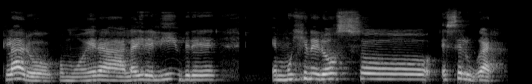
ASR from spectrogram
claro, como era al aire libre, es muy generoso ese lugar.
